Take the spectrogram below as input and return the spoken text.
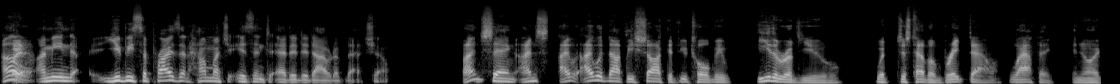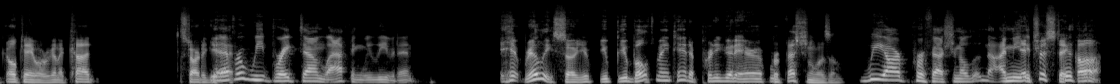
Oh, oh, yeah. I mean, you'd be surprised at how much isn't edited out of that show. I'm saying I'm, s- I, I would not be shocked if you told me either of you would just have a breakdown laughing and you're like, okay, well, we're going to cut, start again. Whenever we break down laughing, we leave it in. It really. So you, you, you both maintain a pretty good air of professionalism. We are professionals. No, I mean, Interesting. if- huh?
